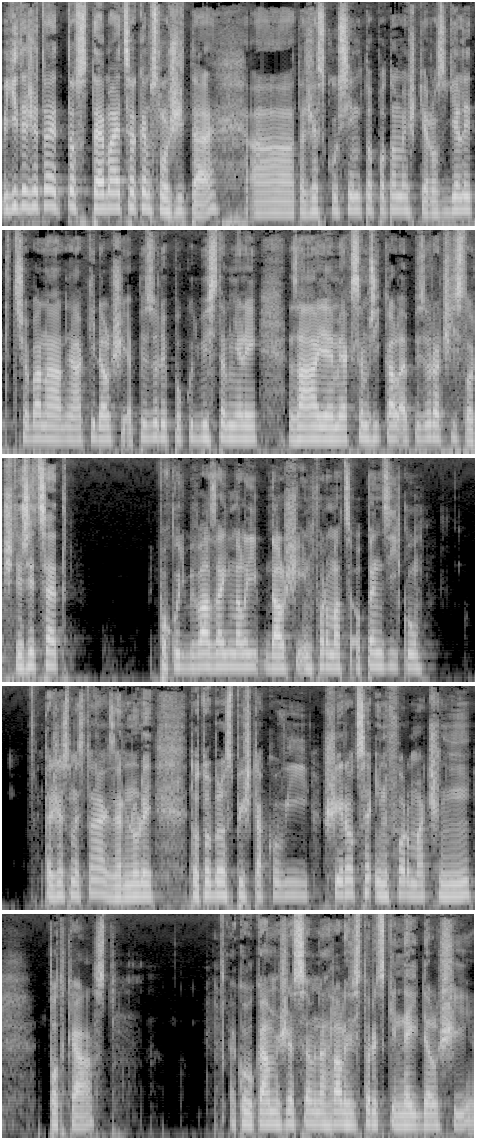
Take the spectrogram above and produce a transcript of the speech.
Vidíte, že to, je, to téma je celkem složité, uh, takže zkusím to potom ještě rozdělit třeba na nějaký další epizody, pokud byste měli zájem, jak jsem říkal, epizoda číslo 40, pokud by vás zajímaly další informace o penzíku, takže jsme si to nějak zhrnuli. Toto byl spíš takový široce informační podcast. Koukám, že jsem nahrál historicky nejdelší uh,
